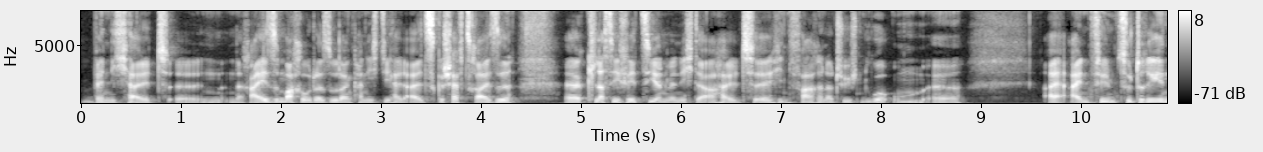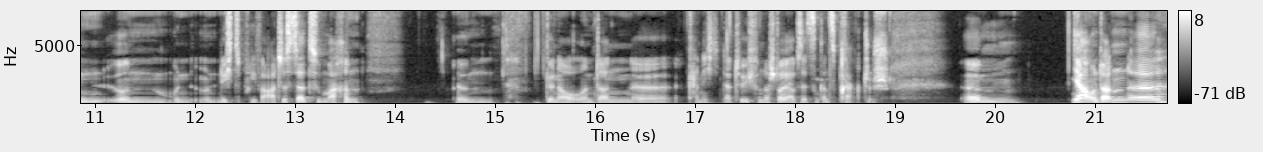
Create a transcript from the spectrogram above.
wenn ich halt äh, eine Reise mache oder so, dann kann ich die halt als Geschäftsreise äh, klassifizieren, wenn ich da halt äh, hinfahre, natürlich nur um äh, einen Film zu drehen um, und, und, nichts Privates dazu machen. Ähm, genau, und dann äh, kann ich die natürlich von der Steuer absetzen, ganz praktisch. Ähm, ja, und dann äh,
